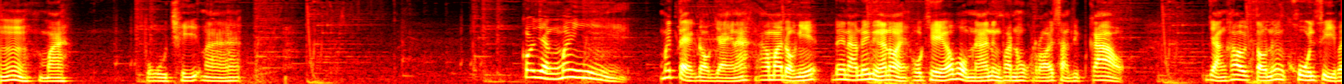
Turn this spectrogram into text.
อืม มาปูชีมาฮะก็ยังไม่ไม่แตกดอกใหญ่นะ เอามาดอกนี้ได้น้ำได้เนื้อหน่อย โอเคครับผมนะ 1,639 อย่างเข้าต่อเนื่องคูณ 4 ไป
